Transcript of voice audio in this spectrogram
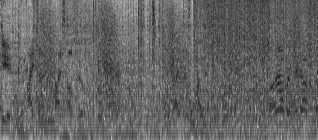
Stil. Weiter niemals aufhören. Bereit zum Heilen. Пора вытягаться.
